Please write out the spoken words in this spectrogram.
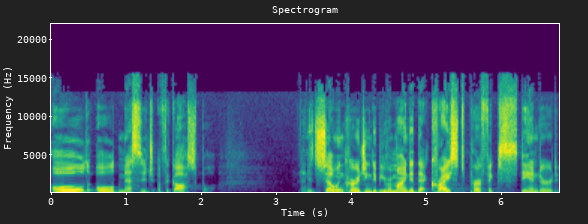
old, old message of the gospel. And it's so encouraging to be reminded that Christ's perfect standard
